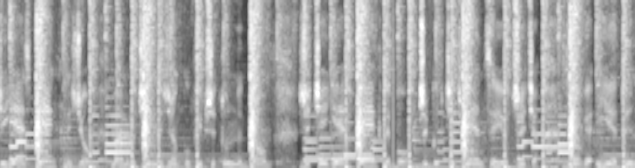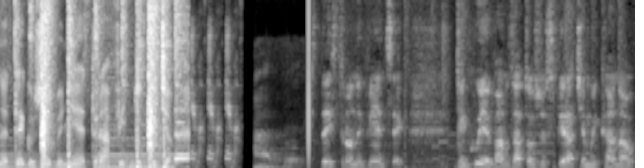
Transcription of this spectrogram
Życie jest piękne, ziom. Mam rodzinę, ziomków i przytulny dom. Życie jest piękne, bo czego chcieć więcej od życia? Zdrowia i jedyne tego, żeby nie trafić do picia. Z tej strony więcej Dziękuję wam za to, że wspieracie mój kanał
